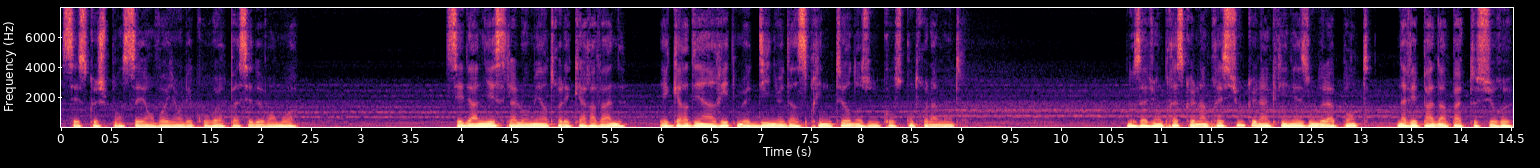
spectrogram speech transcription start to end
c'est ce que je pensais en voyant les coureurs passer devant moi. Ces derniers slalomaient entre les caravanes et gardaient un rythme digne d'un sprinter dans une course contre la montre. Nous avions presque l'impression que l'inclinaison de la pente n'avait pas d'impact sur eux.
